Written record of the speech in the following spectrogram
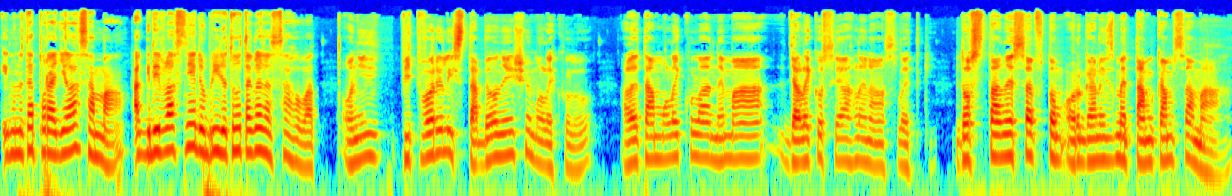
imunita poradila sama a kdy vlastně je dobrý do toho takhle zasahovat. Oni vytvorili stabilnější molekulu, ale ta molekula nemá daleko siahle následky dostane se v tom organisme tam, kam se má,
